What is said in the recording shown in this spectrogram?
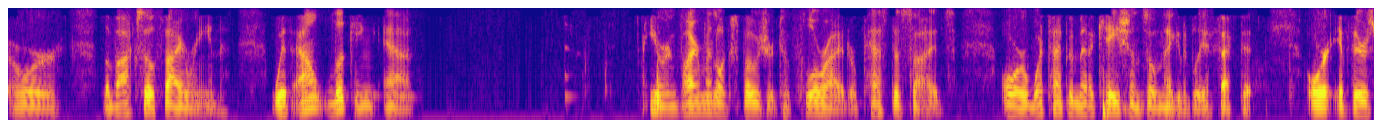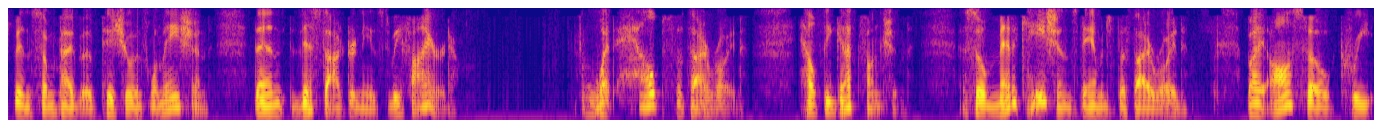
or without looking at your environmental exposure to fluoride or pesticides or what type of medications will negatively affect it or if there's been some type of tissue inflammation, then this doctor needs to be fired. What helps the thyroid? Healthy gut function. So medications damage the thyroid by also cre-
